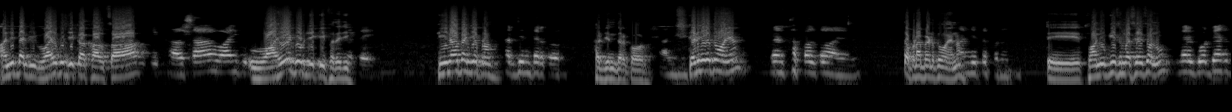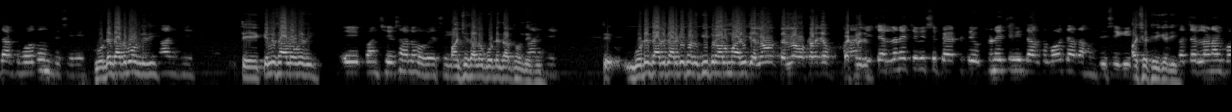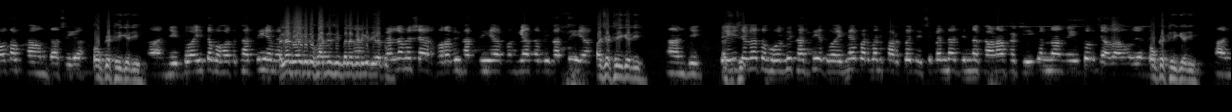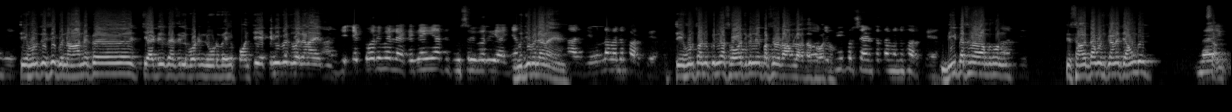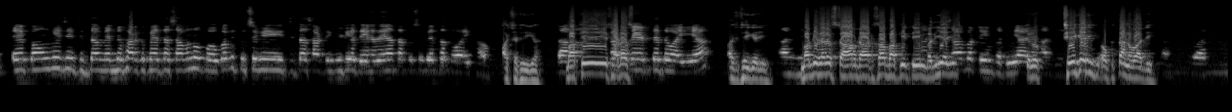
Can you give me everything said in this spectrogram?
ਹਾਂਜੀ ਭੈਣ ਜੀ ਵਾਹਿਗੁਰੂ ਜੀ ਕਾ ਖਾਲਸਾ। ਜੀ ਖਾਲਸਾ ਵਾਹਿਗੁਰੂ ਵਾਹਿਗੁਰੂ ਜੀ ਕੀ ਫਤਿਹ ਜੀ। ਕੀ ਫਤਿਹ। ਕੀ ਨਾਮ ਭੈਣ ਜੀ ਆਪਣਾ? ਹਰਜਿੰਦਰ ਕੌਰ। ਹਰਜਿੰਦਰ ਕੌਰ। ਹਾਂਜੀ। ਕਿਹੜੀ ਜਗ੍ਹਾ ਤੋਂ ਆਏ ਆ? ਪਿੰਡ ਥੱਪਲ ਤੋਂ ਆਏ ਹਾਂ ਤਪੜਾ ਪਿੰਡ ਤੋਂ ਆਏ ਨਾ? ਹਾਂਜੀ ਥੱਪੜ ਤੇ। ਤੁਹਾਨੂੰ ਕੀ ਸਮੱਸਿਆ ਸੀ ਤੁਹਾਨੂੰ? ਮੇਰੇ ਗੋਡਿਆਂ 'ਚ ਦਰਦ ਬਹੁਤ ਹੁੰਦੀ ਸੀਗੇ। ਗੋਡੇ ਦਰਦ ਹੁੰਦੀ ਸੀ? ਹਾਂਜੀ। ਤੇ ਕਿੰਨੇ ਸਾਲ ਹੋ ਗਏ ਸੀ? ਇਹ 5-6 ਸਾਲ ਹੋ ਗਏ ਸੀ। 5-6 ਸਾਲੋਂ ਗੋਡੇ ਦਰਦ ਹੁੰਦੇ ਸੀ। ਹਾਂਜੀ। ਤੇ ਗੋਡੇ ਦਰਦ ਕਰਕੇ ਤੁਹਾਨੂੰ ਕੀ ਪ੍ਰੋਬਲਮ ਆ ਰਹੀ? ਚੱਲਣ ਚੱਲਣ ਉੱਠਣ ਚ ਬੈਠਣ ਹਾਂਜੀ ਚ ਚੱਲਣੇ 'ਚ ਵੀ ਸੀ ਬੈਠ ਕੇ ਉੱਠਣੇ 'ਚ ਵੀ ਦਰਦ ਬਹੁਤ ਜ਼ਿਆਦਾ ਹੁੰਦੀ ਸੀਗੀ। ਅੱਛਾ ਠੀਕ ਹੈ ਜੀ। ਤਾਂ ਚੱਲਣਾ ਵੀ ਬਹੁਤ ਔਖਾ ਹੁੰਦਾ ਸੀਗਾ। ਓਕੇ ਠੀਕ ਹੈ ਜੀ। ਹਾਂਜੀ ਦਵਾਈ ਤਾਂ ਬਹੁਤ ਖਾਧੀ ਹੈ ਮੈਂ। ਪਹਿਲਾਂ ਦਵਾਈ ਕਿਤੋਂ ਖਾਧੀ ਸੀ? ਪਹਿਲਾਂ ਕਿਹੜੀ ਕਿਹੜੀ ਜਗ੍ਹਾ ਪਹਿਲਾਂ ਮੈਂ ਹੁਸ਼ਿਆਰਪੁਰ ਵੀ ਖਾਧੀ ਆ ਬੰਗਿਆ ਤੋਂ ਵੀ ਖਾਧੀ ਆ। ਤੋਂ ਅੱਛਾ ਠੀਕ ਹੈ ਜੀ। ਹਾਂਜੀ। ਕਈ ਜਗ੍ਹਾ ਤੋਂ ਹੋਰ ਵੀ ਖਾਧੀ ਹੈ ਦਵਾਈ। ਮੈਂ ਪਰ ਮੈਨੂੰ ਫ਼ਰਕ ਨਹੀਂ ਸੀ ਪੈਂਦਾ। ਜਿੰਨਾ ਖਾਣਾ ਫਿਰ ਠੀਕ ਹੁੰਦਾ ਨਹੀਂ ਤਾਂ ਜ਼ਿਆਦਾ ਹੋ ਜਾਂਦਾ। ਓਕੇ ਠੀਕ ਹੈ ਜੀ। ਹਾਂਜੀ। ਤੇ ਹੁਣ ਤੁਸੀਂ ਗੁਰੂ ਨਾਨਕ ਚੈਰਿਟੀ ਫੈਸਿਲ ਬੋਡੀ ਨੋਡ ਵੇ ਪਹੁੰਚੇ ਇੱਕ ਨਹੀਂ ਵਾਰ ਦਵਾ ਲੈਣਾ ਆਏ ਸੀ ਹਾਂਜੀ ਇੱਕ ਵਾਰੀ ਮੈਂ ਲੈ ਕੇ ਗਈ ਆ ਤੇ ਦੂਸਰੀ ਵਾਰੀ ਆਈ ਆ ਦੂਜੀ ਵਾਰ ਲੈਣਾ ਆਏ ਹਾਂਜੀ ਉਹਨਾਂ ਮੈਨੂੰ ਫ਼ਰਕ ਹੈ। ਤੇ ਹੁਣ ਤੁਹਾਨੂੰ ਕਿੰਨਾ 100 ਚ ਕਿੰਨੇ ਪਰਸੈਂਟ ਆਰਾਮ ਲੱਗਦਾ 100 ਉਹ 20% ਤਾਂ ਮੈਨੂੰ ਫ਼ਰਕ ਹੈ। 20% ਆਰਾਮ ਤੁਹਾਨੂੰ? ਹਾਂਜੀ। ਤੇ ਸੰਗਤਾਂ ਕੁਝ ਕਹਿਣਾ ਚਾਹੋਗੇ? ਮੈਂ ਇਹ ਕਹੂੰਗੀ ਜੀ ਜਿੱਦਾਂ ਮੈਨੂੰ ਫ਼ਰਕ ਪੈਦਾ ਸਭ ਨੂੰ ਪਊਗਾ ਵੀ ਤੁਸੀਂ ਵੀ ਜਿੱਦਾਂ ਸਾਡੀ ਵੀਡੀਓ ਦੇਖਦੇ ਆ ਤਾਂ ਤੁਸੀਂ ਵੀ ਤਾਂ ਦਵਾਈ ਖਾਓ। ਅੱਛਾ ਠੀਕ ਹੈ ਤਾਂ ਬਾਕੀ ਸਾਡਾ ਰੇਟ ਤੇ ਦਵਾਈ ਆ। ਅੱਛਾ ਠੀਕ ਹੈ ਜੀ। ਬਾਕੀ ਸਾਡਾ ਸਟਾਫ ਡਾਕਟਰ ਸਾਹਿਬ ਬਾਕੀ ਟੀਮ ਵਧੀਆ ਜੀ। ਸਭ ਟੀਮ ਵਧੀਆ ਹੈ ਚਲੋ ਠੀਕ ਹੈ ਜੀ। ਓਕੇ ਧੰਨਵਾਦ ਜੀ।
